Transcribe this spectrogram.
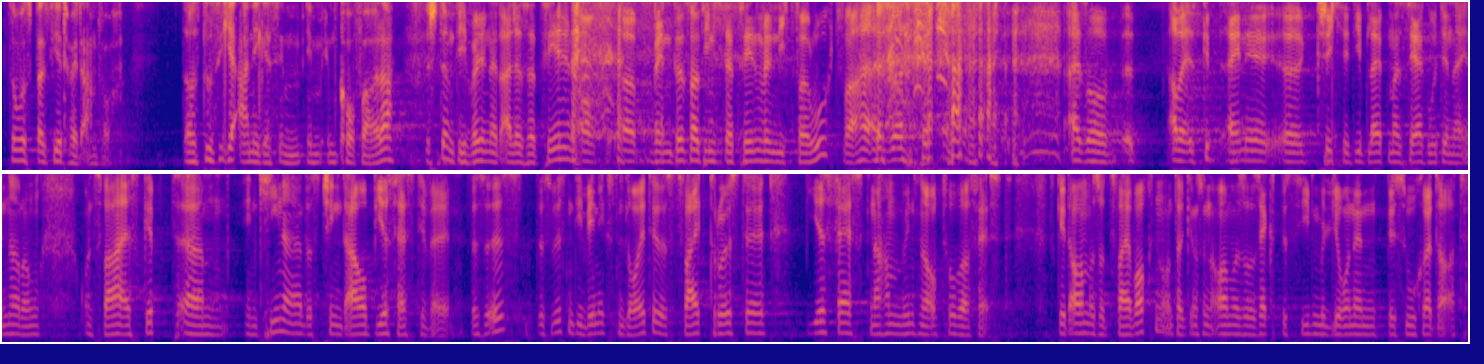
sowas passiert halt einfach. Da hast du sicher einiges im, im, im Koffer, oder? Das stimmt, ich will nicht alles erzählen, auch äh, wenn das, was ich nicht erzählen will, nicht verrucht war. Also, also äh, aber es gibt eine äh, Geschichte, die bleibt mir sehr gut in Erinnerung. Und zwar, es gibt ähm, in China das Qingdao Bierfestival. Das ist, das wissen die wenigsten Leute, das zweitgrößte Bierfest nach dem Münchner Oktoberfest. Es geht auch immer so zwei Wochen und da sind auch immer so sechs bis sieben Millionen Besucher dort.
